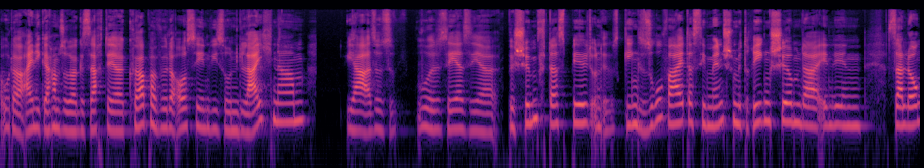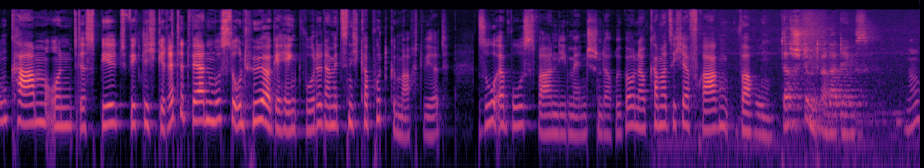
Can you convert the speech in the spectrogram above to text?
Oder einige haben sogar gesagt, der Körper würde aussehen wie so ein Leichnam. Ja, also wurde sehr, sehr beschimpft, das Bild. Und es ging so weit, dass die Menschen mit Regenschirmen da in den Salon kamen und das Bild wirklich gerettet werden musste und höher gehängt wurde, damit es nicht kaputt gemacht wird. So erbost waren die Menschen darüber. Und da kann man sich ja fragen, warum. Das stimmt allerdings. Ja?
